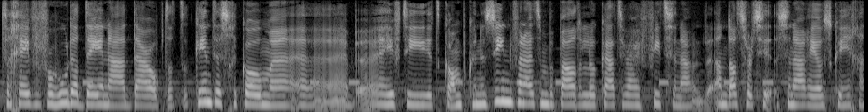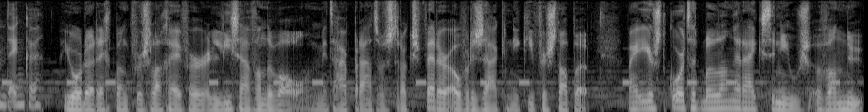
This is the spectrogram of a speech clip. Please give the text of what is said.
te geven voor hoe dat DNA daar op dat kind is gekomen? Uh, heeft hij het kamp kunnen zien vanuit een bepaalde locatie waar hij fietste? Nou, aan dat soort scenario's kun je gaan denken. Je hoorde rechtbankverslaggever Lisa van der Wal. Met haar praten we straks verder over de zaak Nicky Verstappen. Maar eerst kort het belangrijkste nieuws van nu.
